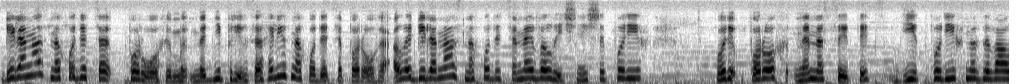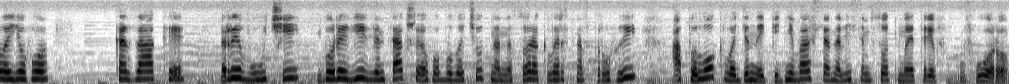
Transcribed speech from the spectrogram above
Біля нас знаходяться пороги. Ми на Дніпрі взагалі знаходяться пороги, але біля нас знаходиться найвеличніший поріг Порог ненаситець, дід поріг називали його казаки, ревучий, бо ревів він так, що його було чутно на 40 верст навкруги, а пилок водяний піднімався на 800 метрів вгору.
